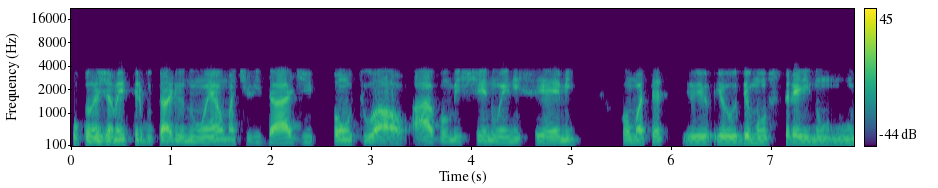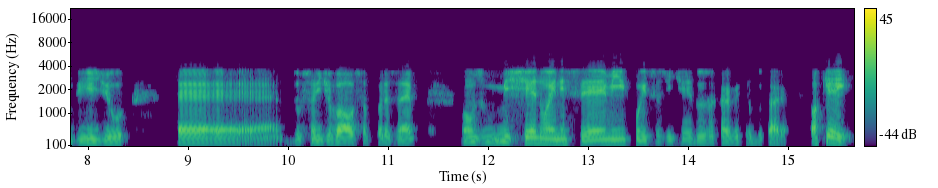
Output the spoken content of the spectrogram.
o planejamento tributário não é uma atividade pontual. Ah, vou mexer no NCM, como até eu, eu demonstrei num, num vídeo é, do sonho de valsa, por exemplo, vamos mexer no NCM com isso a gente reduz a carga tributária. Ok,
